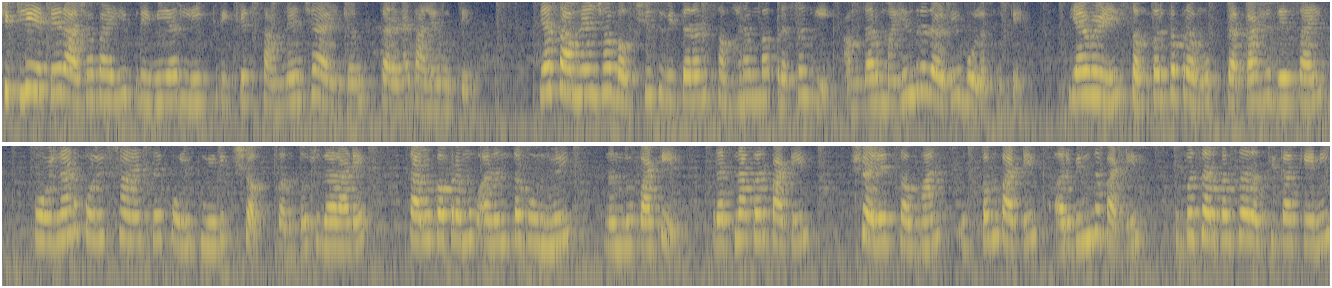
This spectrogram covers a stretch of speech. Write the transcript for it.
चिखली येथे राजाबाई प्रीमियर लीग क्रिकेट सामन्यांचे आयोजन करण्यात आले होते. या सामन्यांच्या बक्षीस वितरण समारंभाप्रसंगी आमदार महेंद्र दळवी बोलत होते. यावेळी संपर्क प्रमुख प्रकाश देसाई कोयनाड पोलीस ठाण्याचे पोलीस निरीक्षक संतोष दराडे तालुका प्रमुख अनंत गोंधळी नंदू पाटील रत्नाकर पाटील शैलेश चव्हाण उत्तम पाटील अरविंद पाटील उपसरपंच रसिका केनी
